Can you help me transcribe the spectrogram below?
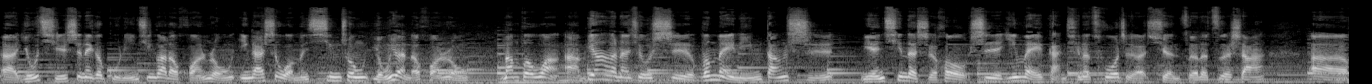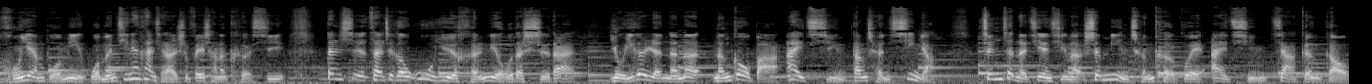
呃，尤其是那个古灵精怪的黄蓉，应该是我们心中永远的黄蓉，Number One 啊。第二个呢，就是温美玲当时年轻的时候，是因为感情的挫折选择了自杀，呃，红颜薄命。我们今天看起来是非常的可惜，但是在这个物欲横流的时代，有一个人能呢，能够把爱情当成信仰，真正的践行了生命诚可贵，爱情价更高。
